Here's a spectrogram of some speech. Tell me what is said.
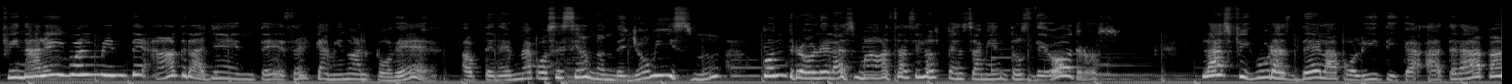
Final e igualmente atrayente es el camino al poder, a obtener una posición donde yo mismo controle las masas y los pensamientos de otros. Las figuras de la política atrapan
